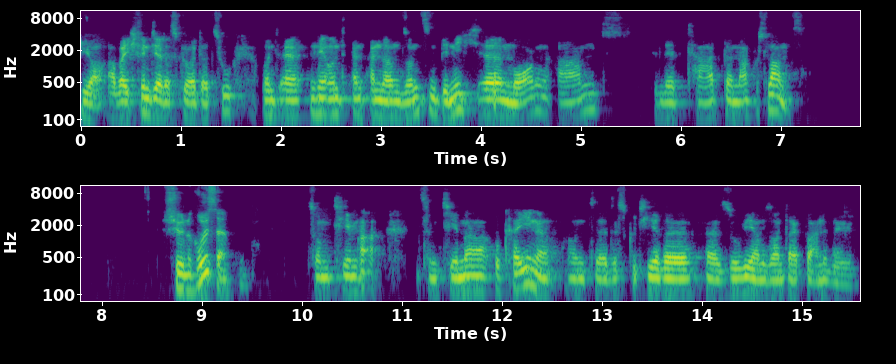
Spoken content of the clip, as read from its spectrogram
Ja, aber ich finde ja, das gehört dazu. Und, äh, ne, und an, ansonsten bin ich äh, morgen Abend in der Tat bei Markus Lanz. Schöne Grüße. Zum Thema, zum Thema Ukraine und äh, diskutiere äh, so wie am Sonntag bei Anne Will.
